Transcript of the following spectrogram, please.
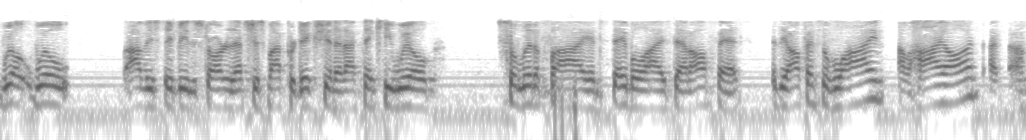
will will obviously be the starter. That's just my prediction, and I think he will solidify and stabilize that offense. The offensive line, I'm high on. I,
